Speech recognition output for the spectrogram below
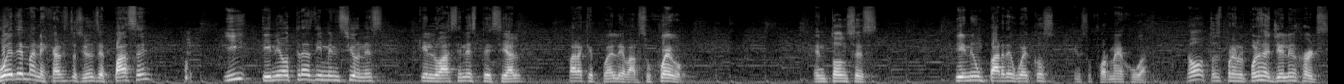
Puede manejar situaciones de pase y tiene otras dimensiones que lo hacen especial para que pueda elevar su juego. Entonces, tiene un par de huecos en su forma de jugar. ¿no? Entonces, por ejemplo, pones a Jalen Hurts,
